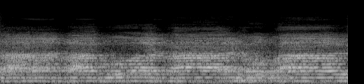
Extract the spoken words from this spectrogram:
สัพพะพุทธานุภาเว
